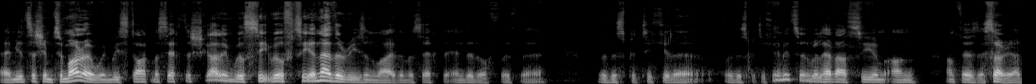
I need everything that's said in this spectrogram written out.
Um, tomorrow when we start Masechta Shkalim, we'll see we'll see another reason why the Masechta ended off with uh, with this particular with this particular mitzvah, and we'll have our siyum on on Thursday. Sorry, I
